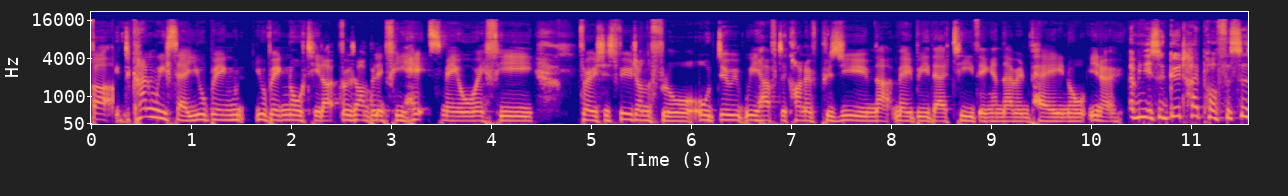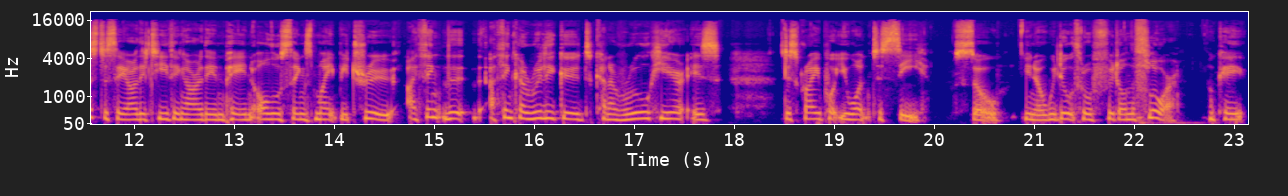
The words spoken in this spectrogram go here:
But can we say you're being you're being naughty? Like, for example, if he hits me or if he throws his food on the floor, or do we have to kind of presume that maybe they're teething and they're in pain, or you know? I mean, it's a good hypothesis to say are they teething, are they in pain? All those things might be true. I think that I think a really good kind of rule here is describe what you want to see. So you know, we don't throw food on the floor. Okay,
